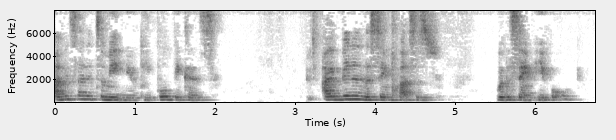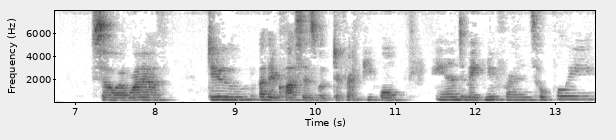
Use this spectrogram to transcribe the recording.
I'm excited to meet new people because I've been in the same classes with the same people. So I want to do other classes with different people and make new friends, hopefully,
